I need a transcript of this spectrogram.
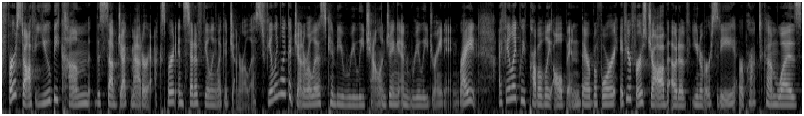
First off, you become the subject matter expert instead of feeling like a generalist. Feeling like a generalist can be really challenging and really draining, right? I feel like we've probably all been there before. If your first job out of university or practicum was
